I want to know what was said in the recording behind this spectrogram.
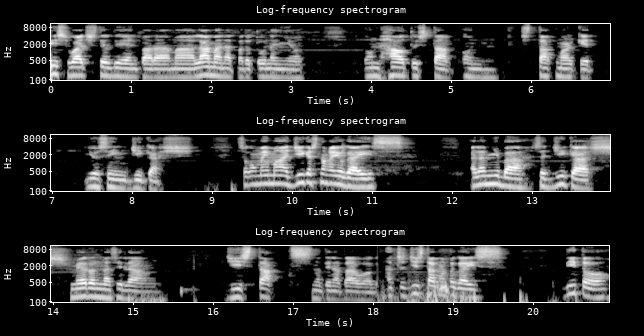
please watch till the end para malaman at matutunan niyo on how to stock on stock market using GCash. So kung may mga GCash na kayo guys, alam niyo ba sa GCash meron na silang G-Stocks na tinatawag. At sa G-Stock na to guys, dito,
